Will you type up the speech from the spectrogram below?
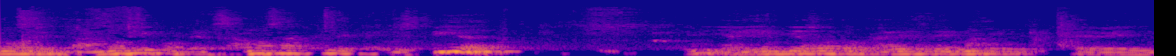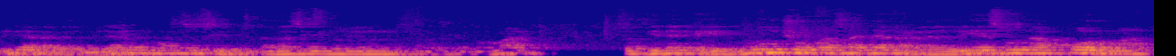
nos sentamos y conversamos antes de que nos pidan? Y ahí empiezo a tocar el tema de veeduría. La veeduría no muestra si lo están haciendo bien o lo están haciendo mal. Eso tiene que ir mucho más allá. La veeduría es una forma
